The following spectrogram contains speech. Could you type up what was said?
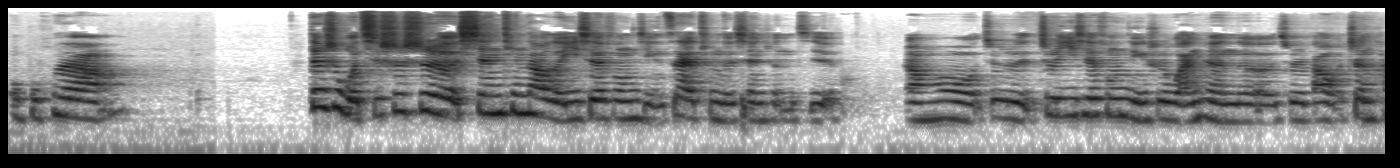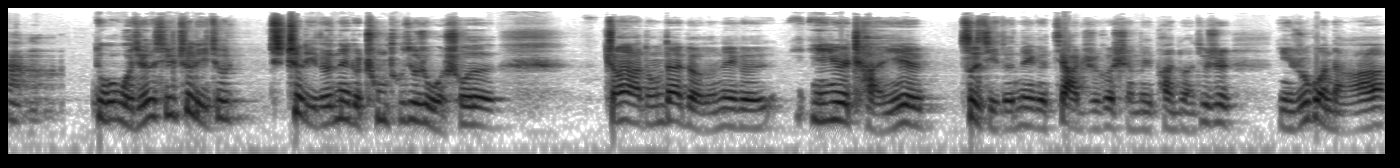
我不会啊。但是我其实是先听到的一些风景，再听的《县城记》。然后就是就是一些风景是完全的，就是把我震撼了。我我觉得其实这里就这里的那个冲突，就是我说的张亚东代表的那个音乐产业自己的那个价值和审美判断。就是你如果拿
